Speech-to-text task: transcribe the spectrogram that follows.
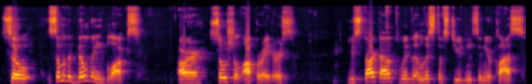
So some of the building blocks are social operators. You start out with a list of students in your class.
